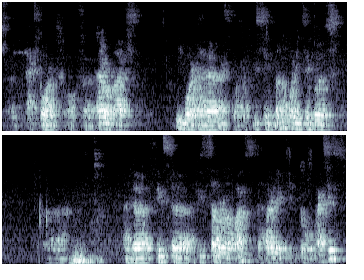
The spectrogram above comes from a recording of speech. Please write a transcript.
uh, export of uh, error bars, import and uh, export of distinct data point symbols, and uh, fixed, uh, fixed several bugs that are related to axis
